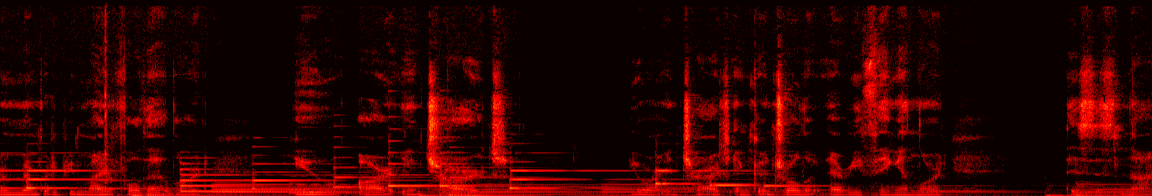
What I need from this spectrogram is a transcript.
remember to be mindful that, Lord, you are in charge. You are in charge and control of everything. And Lord, this is not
